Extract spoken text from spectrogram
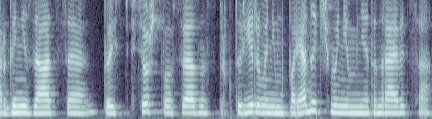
организация. То есть все, что связано с структурированием, упорядочиванием, мне это нравится.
